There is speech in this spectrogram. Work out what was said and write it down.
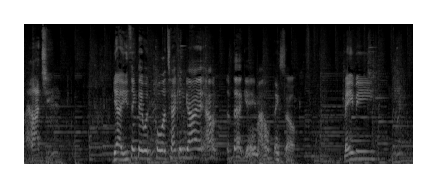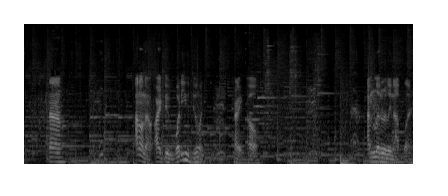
Hachi. Yeah, you think they would pull a Tekken guy out of that game? I don't think so. Maybe. No. I don't know. All right, dude, what are you doing? Trying. Oh. I'm literally not playing.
